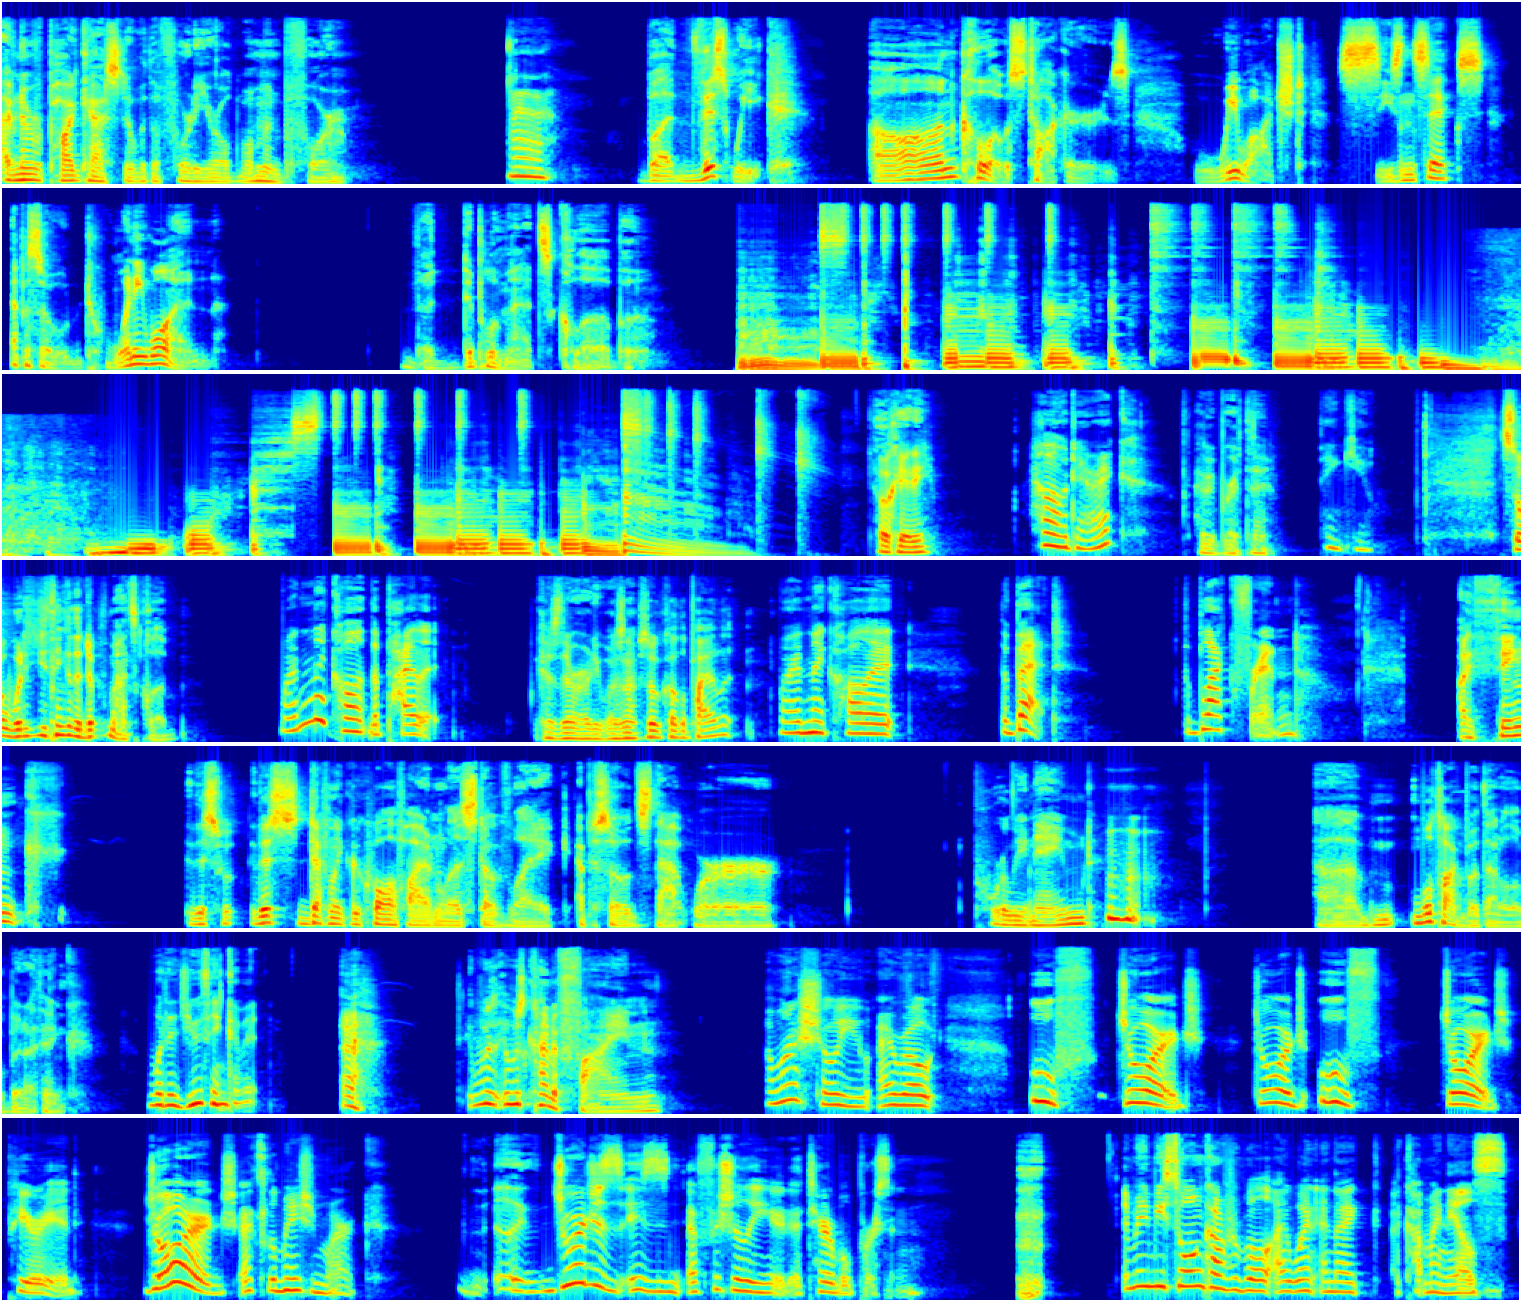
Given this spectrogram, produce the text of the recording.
I've never podcasted with a 40 year old woman before. Ah, But this week on Close Talkers, we watched season 6, episode 21 The Diplomats Club. Hello, Katie. hello, Derek. Happy birthday. Thank you. So, what did you think of the Diplomats Club? Why didn't they call it the pilot? Because there already was an episode called The Pilot. Why didn't they call it the bet? The black friend. I think this this definitely could qualify on a list of like episodes that were poorly named. Mhm. Um, we'll talk about that a little bit. I think What did you think of it? Eh, it was it was kind of fine. I want to show you. I wrote, oof, George, George, oof, George, period. George, exclamation mark. Uh, George is, is officially a terrible person. it made me so uncomfortable. I went and I, I cut my nails.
